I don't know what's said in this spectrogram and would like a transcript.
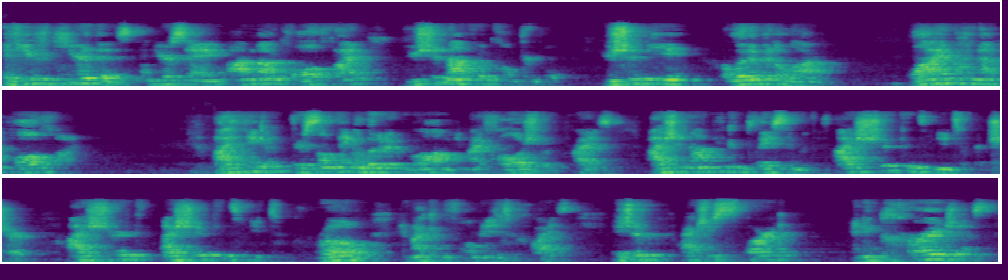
If you hear this and you're saying, I'm not qualified, you should not feel comfortable. You should be a little bit alarmed. Why am I not qualified? I think there's something a little bit wrong in my fellowship with Christ. I should not be complacent with this. I should continue to mature. I should, I should continue to grow in my conformity to Christ. It should actually spark and encourage us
